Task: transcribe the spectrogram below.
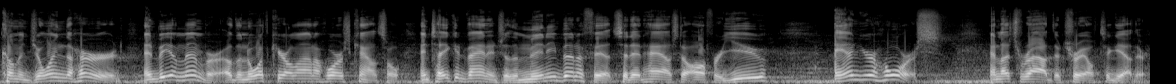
come and join the herd, and be a member of the North Carolina Horse Council and take advantage of the many benefits that it has to offer you and your horse. And let's ride the trail together.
